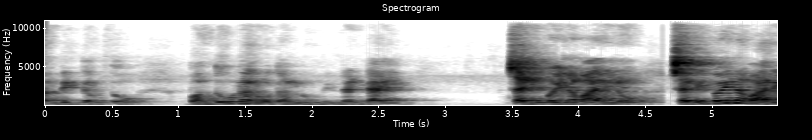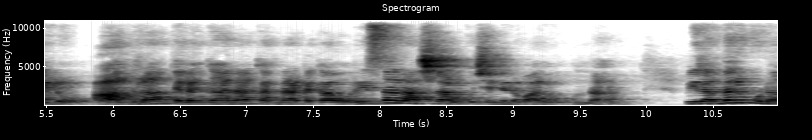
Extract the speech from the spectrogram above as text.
సందిగ్ధంతో బంధువుల రోదనలు మిన్నంటాయి. చనిపోయిన వారిలో చనిపోయిన వారిలో ఆంధ్ర తెలంగాణ కర్ణాటక ఒరిస్సా రాష్ట్రాలకు చెందిన వారు ఉన్నారు. వీరందరూ కూడా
